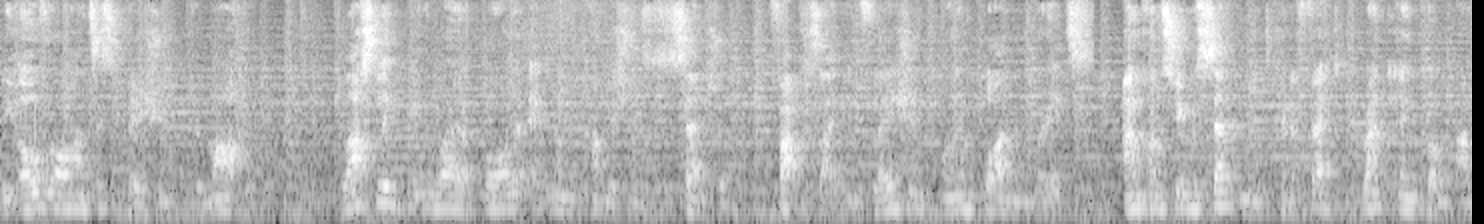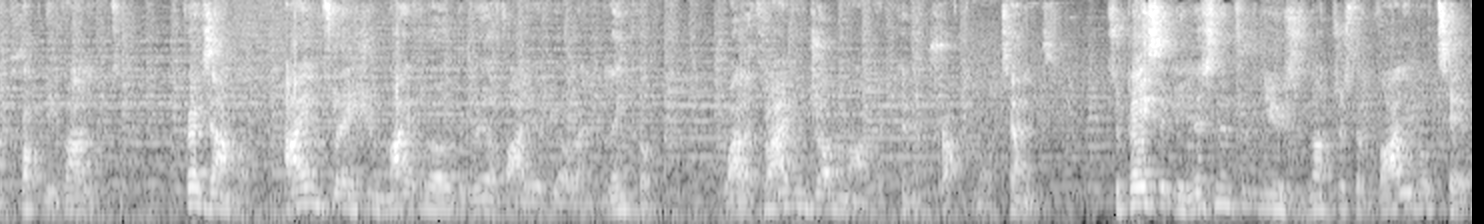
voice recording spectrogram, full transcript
the overall anticipation of the market. Lastly, being aware of broader economic conditions is essential. Factors like inflation, unemployment rates, and consumer sentiment can affect rental income and property values. For example, high inflation might erode the real value of your rental income, while a thriving job market can attract more tenants. So basically, listening to the news is not just a valuable tip,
